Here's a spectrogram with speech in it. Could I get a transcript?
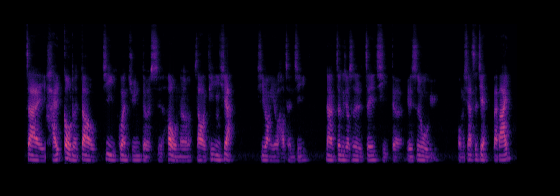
在还够得到季冠军的时候呢，稍微拼一下，希望有好成绩。那这个就是这一期的原氏物语，我们下次见，拜拜。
